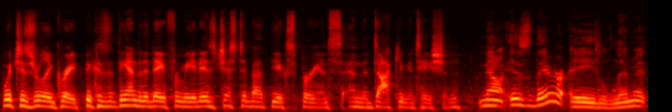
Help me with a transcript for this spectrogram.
which is really great because at the end of the day, for me, it is just about the experience and the documentation. Now, is there a limit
